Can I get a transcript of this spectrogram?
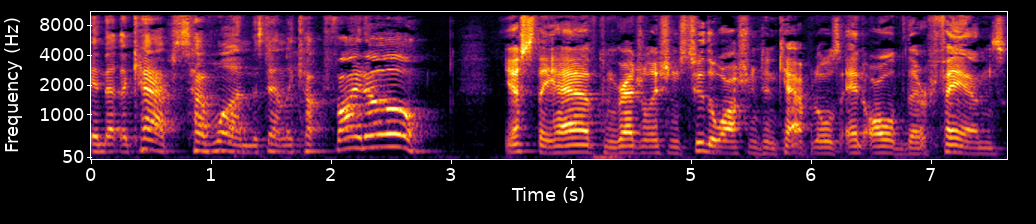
in that the Caps have won the Stanley Cup final. Yes, they have. Congratulations to the Washington Capitals and all of their fans.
